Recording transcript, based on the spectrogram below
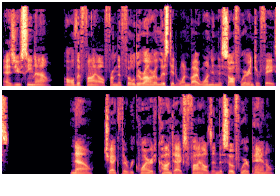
As you see now, all the file from the folder are listed one by one in the software interface. Now, check the required contacts files in the software panel.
